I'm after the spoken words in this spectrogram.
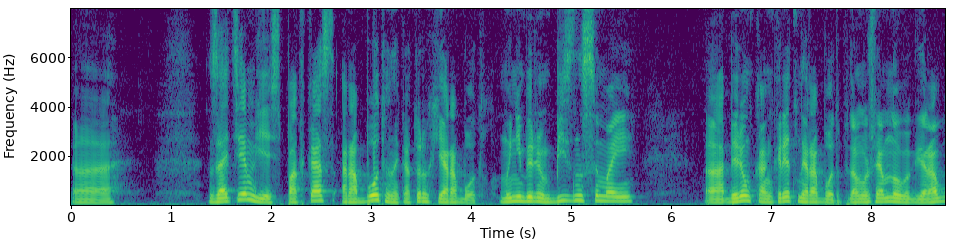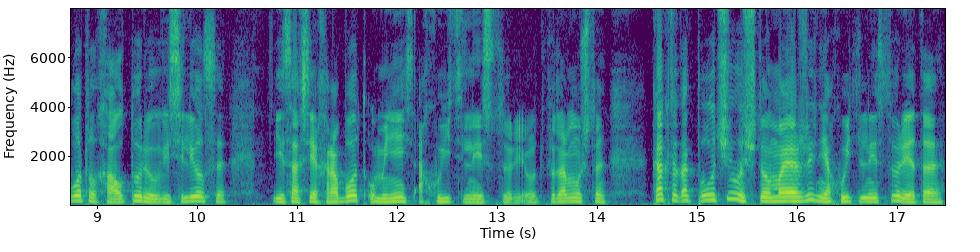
А, затем есть подкаст «Работы, на которых я работал». Мы не берем бизнесы мои, а берем конкретные работы, потому что я много где работал, халтурил, веселился, и со всех работ у меня есть охуительные истории. Вот потому что как-то так получилось, что моя жизнь охуительные истории это,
